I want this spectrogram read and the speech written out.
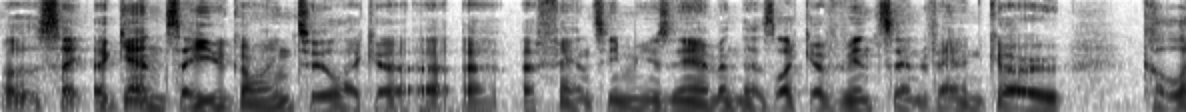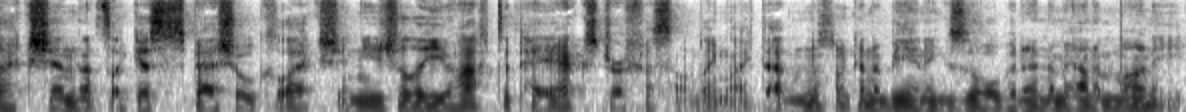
oh, say again, say you're going to like a, a, a fancy museum and there's like a Vincent van Gogh collection that's like a special collection, usually you have to pay extra for something like that. And it's not going to be an exorbitant amount of money.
